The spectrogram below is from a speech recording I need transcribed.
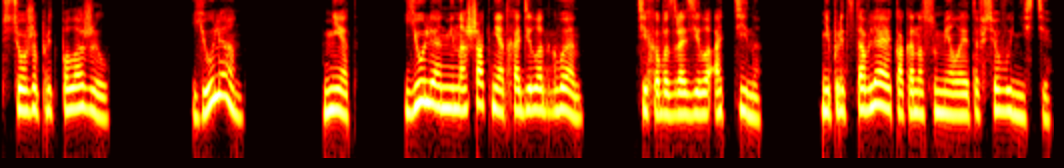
все же предположил. Юлиан? Нет, Юлиан ни на шаг не отходил от Гвен, тихо возразила Аттина, не представляя, как она сумела это все вынести.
